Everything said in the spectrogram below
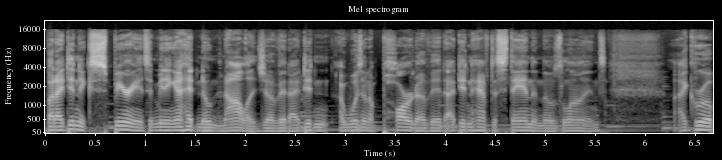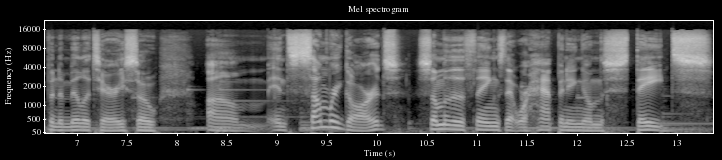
but I didn't experience it, meaning I had no knowledge of it. I didn't, I wasn't a part of it. I didn't have to stand in those lines. I grew up in the military, so um, in some regards, some of the things that were happening on the states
